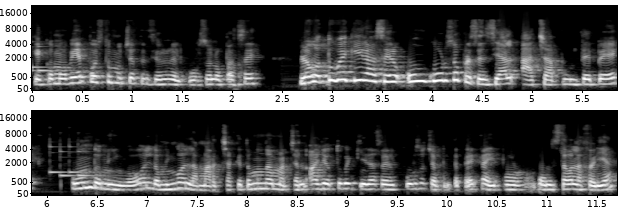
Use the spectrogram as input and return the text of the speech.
que como había puesto mucha atención en el curso, lo pasé. Luego tuve que ir a hacer un curso presencial a Chapultepec, un domingo, el domingo de la marcha, que todo el mundo marchando. Ah, yo tuve que ir a hacer el curso Chapultepec, ahí por donde estaba la feria,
